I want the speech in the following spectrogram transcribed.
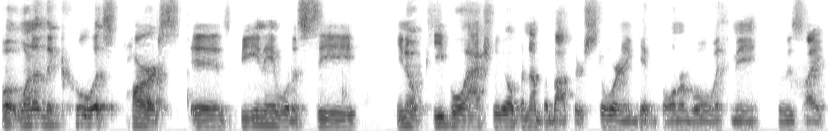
But one of the coolest parts is being able to see, you know, people actually open up about their story and get vulnerable with me, who's like,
